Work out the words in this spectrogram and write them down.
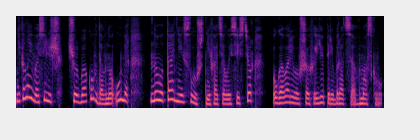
Николай Васильевич Чурбаков давно умер, но Таня и слушать не хотела сестер, уговаривавших ее перебраться в Москву.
